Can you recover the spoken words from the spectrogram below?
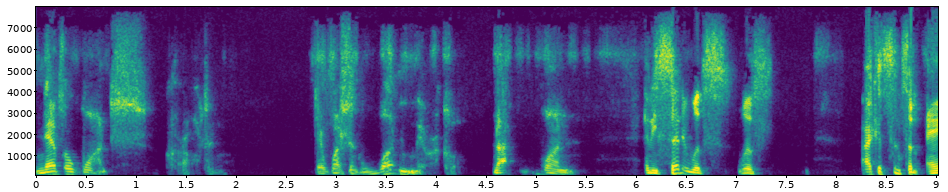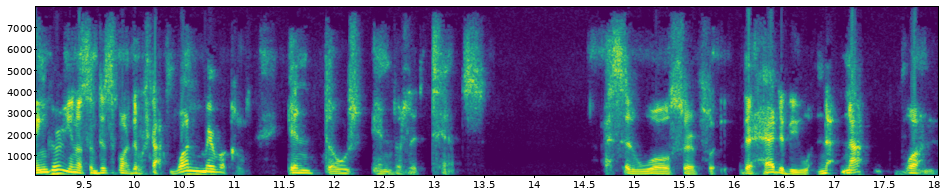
never once, Carlton, there wasn't one miracle, not one and he said it with with I could sense some anger, you know, some disappointment. There was not one miracle in those invalid tents. I said, "Whoa, sir, there had to be one, not not one."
